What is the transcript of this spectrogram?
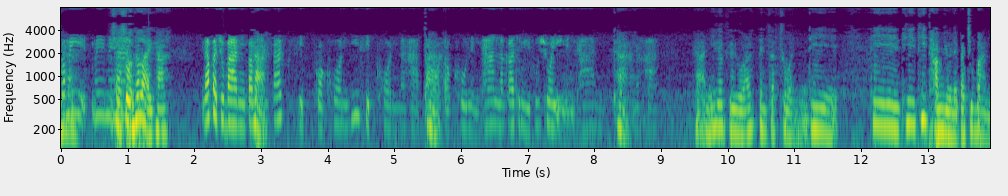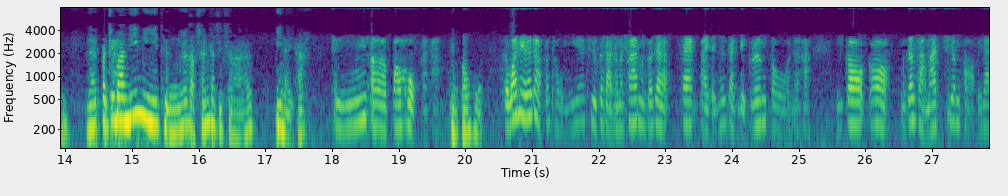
ก็ไม่ไม่ไม่สัดส่วนเท่าไหร่คะณปัจจุบันประมาณค่ะสักสิบกว่าคนยี่สิบคนนะคะต่อค่ะต่อครูหนึ่งท่านแล้วก็จะมีผู้ช่วยอีกหนึ่งท่านค่ะนะคะ ค่ะอันนี้ก็คือว่าเป็นสัดส่วนที่ที่ที่ที่ทำอยู่ในปัจจุบันและปัจจุบันนี้มีถึงระดับชั้นการศึกษาปีไหนคะถึงเอ่อป .6 อะค่ะ ถึงป แต่ว่าในระดับประถมเนี่ยคือภาษาธรรมชาติมันก็จะแทรกไปแต่เนื่องจากเด็กเริ่มโตนะคะ นี่ก็ก็มันก็สามารถเชื่อมต่อไปได้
